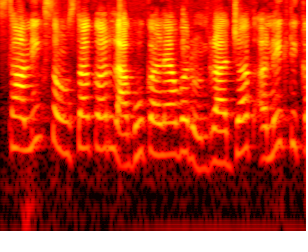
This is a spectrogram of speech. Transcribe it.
स्थानिक संस्था कर लागू करण्यावरून राज्यात अनेक ठिकाणी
